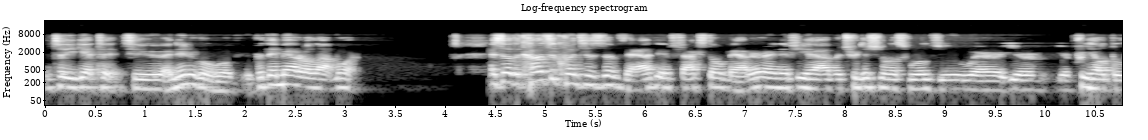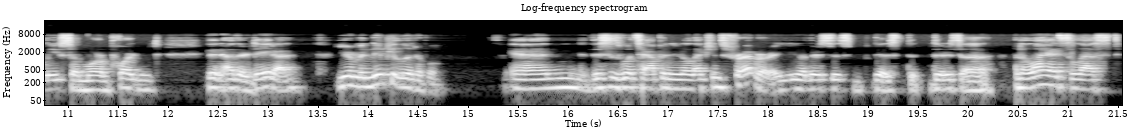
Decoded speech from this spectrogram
until you get to, to an integral worldview, but they matter a lot more. And so the consequences of that, if facts don't matter, and if you have a traditionalist worldview where your your pre-held beliefs are more important than other data, you're manipulatable. And this is what's happened in elections forever. You know, there's this there's there's a an alliance the last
